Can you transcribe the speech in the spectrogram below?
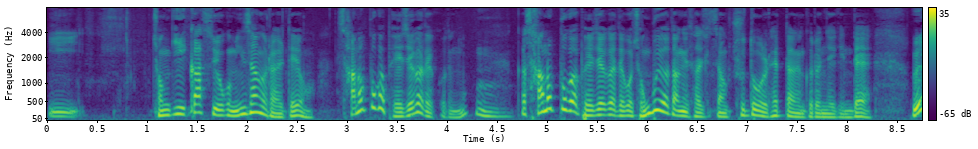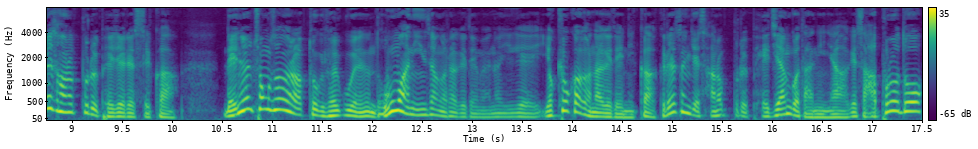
이 전기 가스 요금 인상을 할 때요. 산업부가 배제가 됐거든요. 음. 그러니까 산업부가 배제가 되고 정부 여당이 사실상 주도를 했다는 그런 얘기인데 왜 산업부를 배제를 했을까? 내년 총선을 앞두고 결국에는 너무 많이 인상을 하게 되면은 이게 역효과가 나게 되니까 그래서 이제 산업부를 배제한 것 아니냐. 그래서 앞으로도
